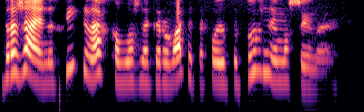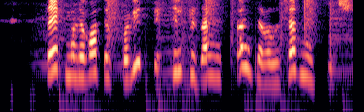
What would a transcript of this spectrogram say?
Вражає, наскільки легко можна керувати такою потужною машиною. Це як малювати в повітрі, тільки замість пензля величезний кіш.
